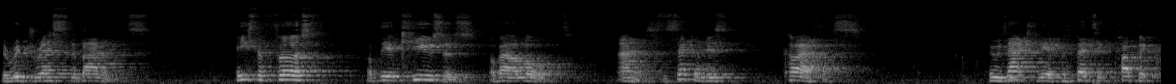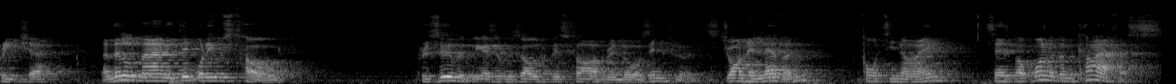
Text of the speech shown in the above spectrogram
to redress the balance. He's the first of the accusers of our Lord, Annas. The second is Caiaphas, who was actually a pathetic puppet creature, a little man who did what he was told, presumably as a result of his father in law's influence. John 11 49 says, But one of them, Caiaphas,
